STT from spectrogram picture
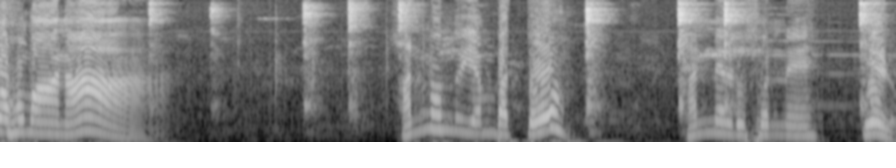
ಬಹುಮಾನ. ಹನ್ನೊಂದು ಎಂಬತ್ತು, ಹನ್ನೆರಡು ಸೊನ್ನೆ ಏಳು.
